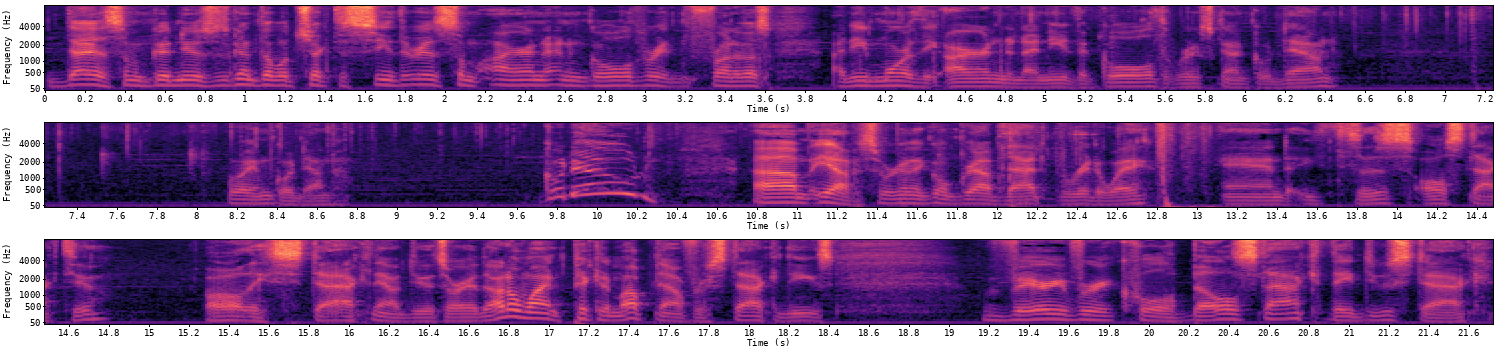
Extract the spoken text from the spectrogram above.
That is some good news. I was going to double check to see there is some iron and gold right in front of us. I need more of the iron than I need the gold. We're just going to go down. Oh, I'm going down. Go down! Um, yeah, so we're going to go grab that right away. And is this all stacked too? Oh, they stack now. All right, I don't mind picking them up now for stacking these. Very, very cool. Bells stack, they do stack.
